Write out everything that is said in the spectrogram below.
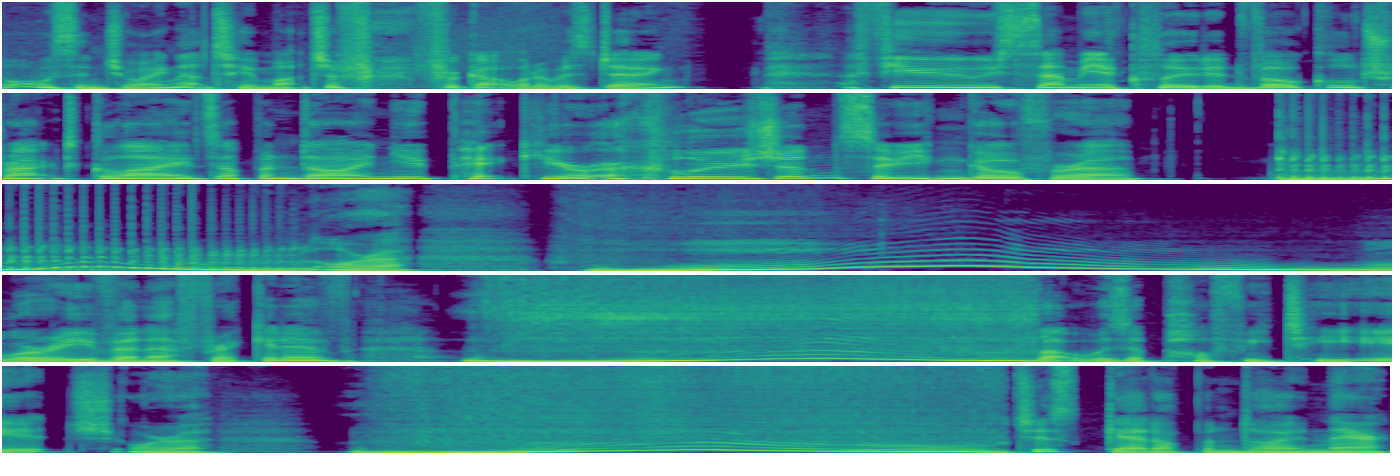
I was enjoying that too much. I forgot what I was doing. A few semi occluded vocal tract glides up and down. You pick your occlusion, so you can go for a or a or even a fricative. That was a puffy th or a just get up and down there.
